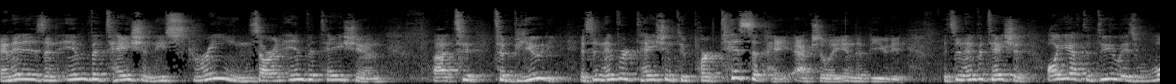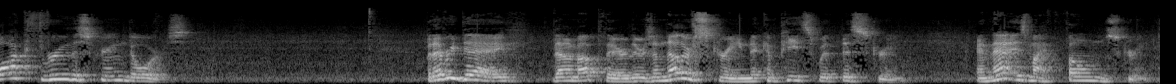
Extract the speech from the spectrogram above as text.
And it is an invitation. These screens are an invitation uh, to, to beauty. It's an invitation to participate, actually, in the beauty. It's an invitation. All you have to do is walk through the screen doors. But every day that I'm up there, there's another screen that competes with this screen. And that is my phone screen.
